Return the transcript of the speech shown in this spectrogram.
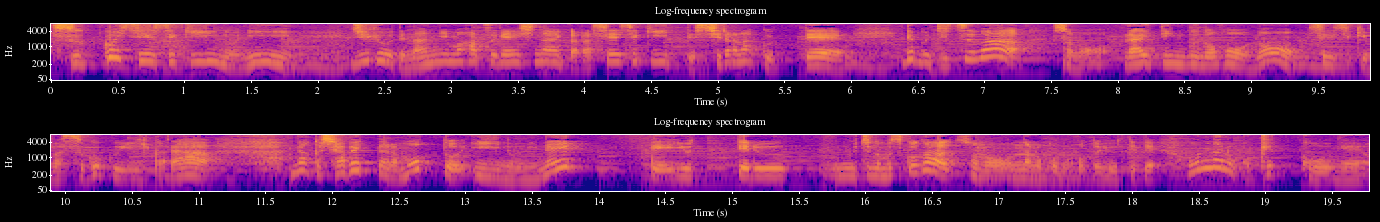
すっごい成績いいのに授業で何にも発言しないから成績いいって知らなくってでも実はそのライティングの方の成績はすごくいいからなんか喋ったらもっといいのにねって言ってるうちの息子がその女の子のことを言ってて女の子結構ね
